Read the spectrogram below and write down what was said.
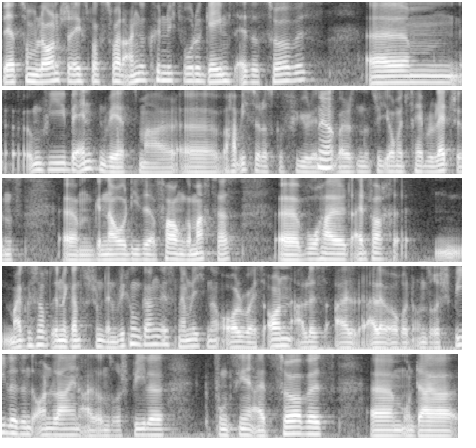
der zum Launch der Xbox One angekündigt wurde, Games as a Service. Ähm, irgendwie beenden wir jetzt mal, äh, habe ich so das Gefühl, ja. weil du natürlich auch mit Fable Legends ähm, genau diese Erfahrung gemacht hast, äh, wo halt einfach Microsoft in eine ganz bestimmte Entwicklung gegangen ist, nämlich ne, Always On, alles, all, alle eure, unsere Spiele sind online, alle unsere Spiele funktionieren als Service ähm, und da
